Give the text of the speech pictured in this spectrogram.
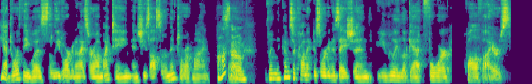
Yeah, Dorothy was the lead organizer on my team, and she's also a mentor of mine. Awesome. So when it comes to chronic disorganization, you really look at four qualifiers.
